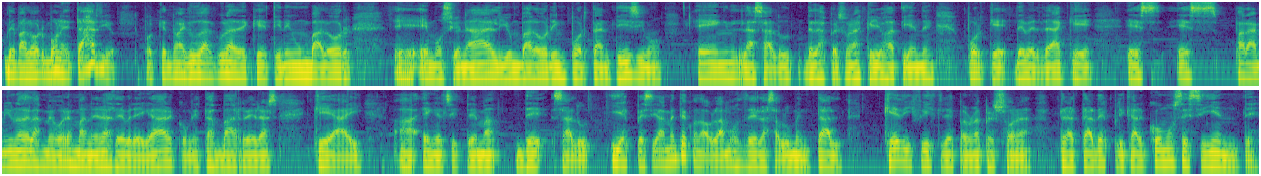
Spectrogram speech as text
de valor monetario, porque no hay duda alguna de que tienen un valor eh, emocional y un valor importantísimo en la salud de las personas que ellos atienden, porque de verdad que es, es para mí una de las mejores maneras de bregar con estas barreras que hay uh, en el sistema de salud. Y especialmente cuando hablamos de la salud mental, qué difícil es para una persona tratar de explicar cómo se siente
